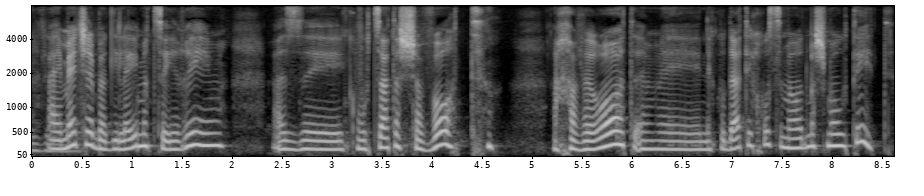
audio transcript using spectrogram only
אז... האמת שבגילאים הצעירים, אז קבוצת השוות, החברות, הן נקודת ייחוס מאוד משמעותית.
